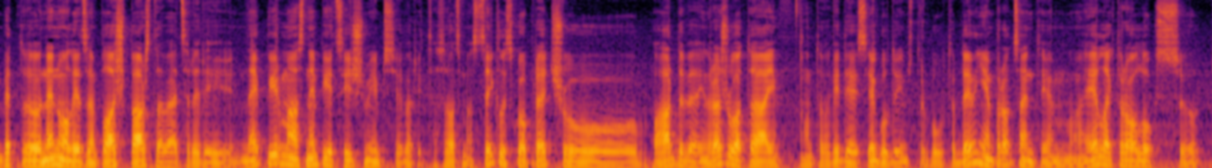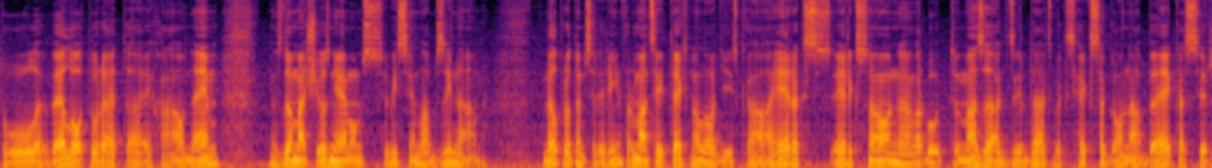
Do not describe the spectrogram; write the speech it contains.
Bet uh, nenoliedzami plaši pārstāvēts arī ne pirmās nepieciešamības, jau arī tā saucamās ciklisko preču pārdevēji un ražotāji. Un tad vidējais ieguldījums tur būtu ap 9%. Elektrolūks, Tūle, Velo turētāji, H&M. Es domāju, šie uzņēmums visiem labi zināmi. Vēl, protams, ir informācija tehnoloģijas, kā Ericsson, varbūt mazāk dzirdēts, bet Hexagonā B, kas ir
